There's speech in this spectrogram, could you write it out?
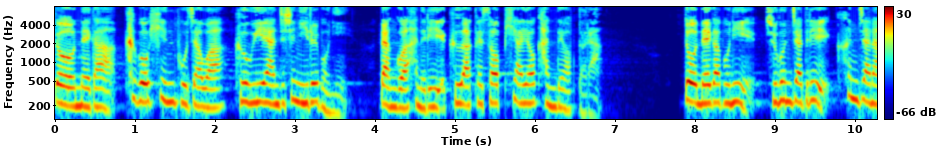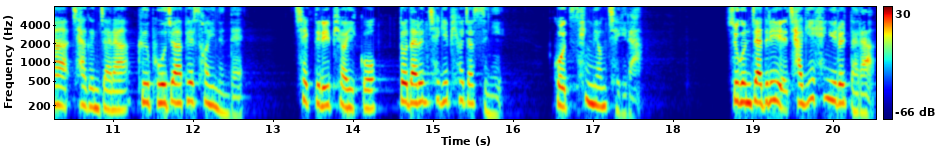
또 내가 크고 흰 보좌와 그 위에 앉으신 이를 보니 땅과 하늘이 그 앞에서 피하여 간데 없더라. 또 내가 보니 죽은 자들이 큰 자나 작은 자나 그 보좌 앞에 서 있는데 책들이 펴 있고 또 다른 책이 펴졌으니 곧 생명책이라. 죽은 자들이 자기 행위를 따라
